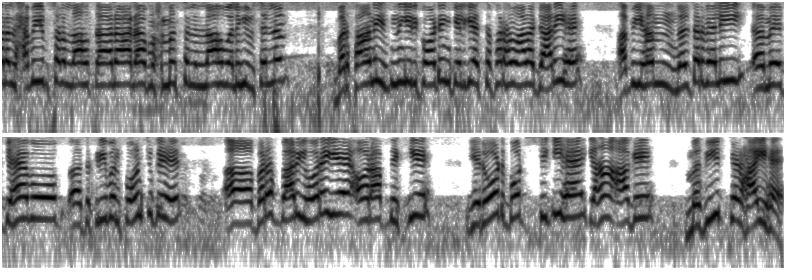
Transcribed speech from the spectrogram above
हबीब सल्लल्लाहु ताला मोहम्मद सल्लल्लाहु अलैहि वसल्लम, बर्फानी ज़िंदगी रिकॉर्डिंग के लिए सफ़र हमारा जारी है। अभी हम नलतर वैली में जो है वो तकरीबन पहुँच चुके हैं। बर्फ़बारी हो रही है और आप देखिए, ये रोड बहुत स्टिकी है, यहाँ आगे मज़ीद चढ़ाई है।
